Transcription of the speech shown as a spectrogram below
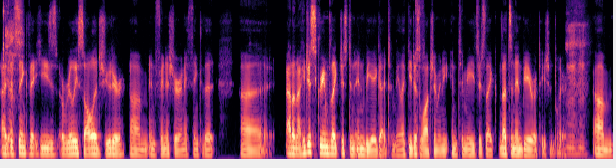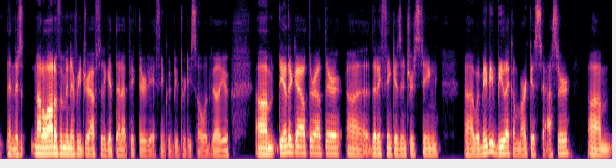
I yes. just think that he's a really solid shooter um, and finisher, and I think that uh, I don't know. He just screams like just an NBA guy to me. Like you just watch him, and, he, and to me, he's just like that's an NBA rotation player. Mm-hmm. Um, and there's not a lot of them in every draft, so to get that at pick thirty, I think would be pretty solid value. Um, the other guy out there out there uh, that I think is interesting uh, would maybe be like a Marcus Sasser. Um,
